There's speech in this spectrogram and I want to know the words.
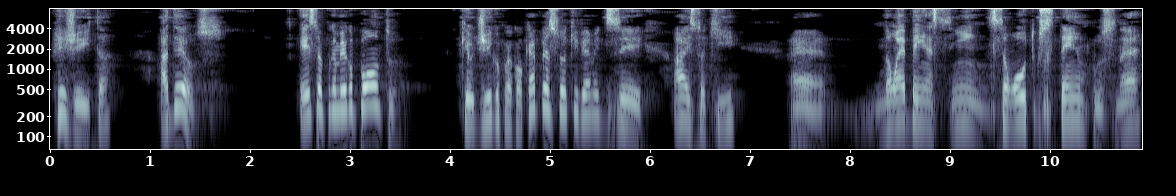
rejeita a Deus. Esse é o primeiro ponto que eu digo para qualquer pessoa que vier me dizer: ah, isso aqui é, não é bem assim, são outros tempos, né?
